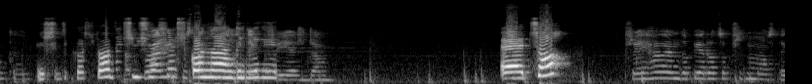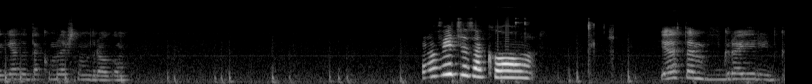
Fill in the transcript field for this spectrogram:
Okej. Jeśli tylko sprawdzę ci się Aktualnie przez wszystko na przejeżdżam. E, co? Przejechałem dopiero co przed mostek, jadę taką leśną drogą. No widzę taką... Jestem w Grey Ridge.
